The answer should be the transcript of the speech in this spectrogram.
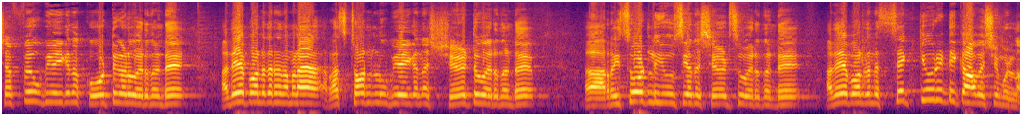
ഷെഫ് ഉപയോഗിക്കുന്ന കോട്ടുകൾ വരുന്നുണ്ട്. അതേപോലെ തന്നെ നമ്മളെ റെസ്റ്റോറന്റിൽ ഉപയോഗിക്കുന്ന ഷർട്ട് വരുന്നുണ്ട്. റിസോർട്ടിൽ യൂസ് ചെയ്യുന്ന ഷർട്ട്സ് വരുന്നുണ്ട്. അതേപോലെ തന്നെ സെക്യൂരിറ്റിക്ക് ആവശ്യമുള്ള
